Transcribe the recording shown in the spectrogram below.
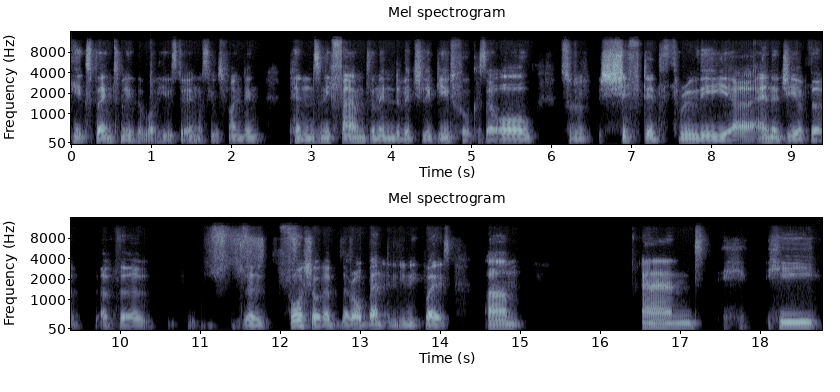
he explained to me that what he was doing was he was finding pins, and he found them individually beautiful because they're all sort of shifted through the uh, energy of the of the the foreshore. They're, they're all bent in unique ways. Um, and he, he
